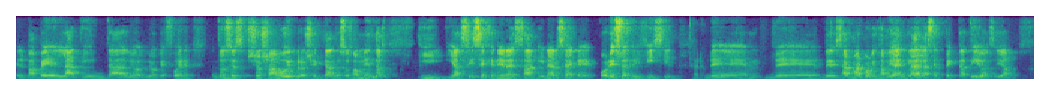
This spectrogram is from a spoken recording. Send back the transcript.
el papel, la tinta, lo, que fuere. Entonces yo ya voy proyectando esos aumentos y, así se genera esa inercia que por eso es difícil de, de, desarmar porque está muy anclada en las expectativas, digamos.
